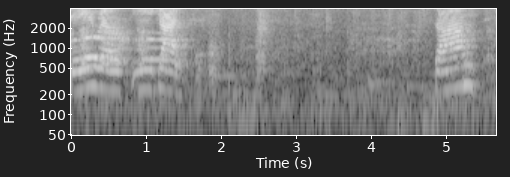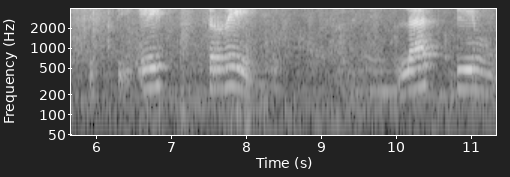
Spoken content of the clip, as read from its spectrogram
they will see God. Psalm 68, 3. Let them,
